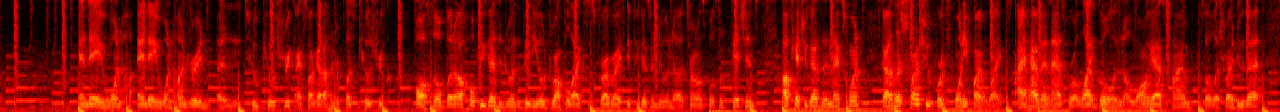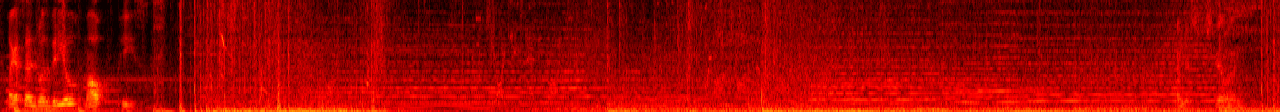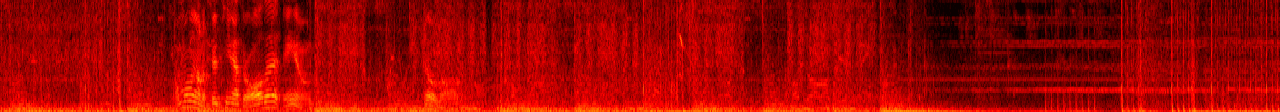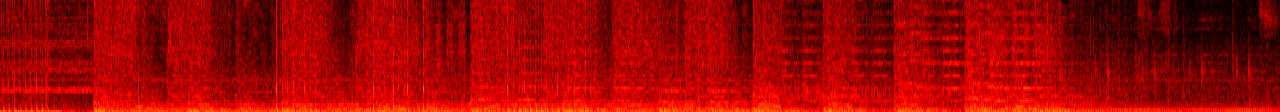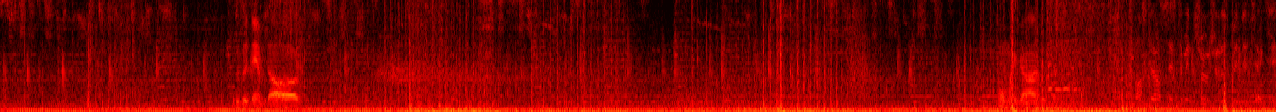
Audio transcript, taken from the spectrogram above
and a one and a 102 kill streak. I saw I got 100 plus kill streak also. But I uh, hope you guys enjoyed the video. Drop a like, subscribe if you guys are new, and uh, turn on those post notifications. I'll catch you guys in the next one, guys. Let's try to shoot for 25 likes. I haven't asked for a like goal in a long ass time, so let's try to do that. Like I said, enjoy the video. I'm out. Peace. 15 after all that? Damn. Hell no. A damn dog. Oh my god. Hostile system intrusion has been detected.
